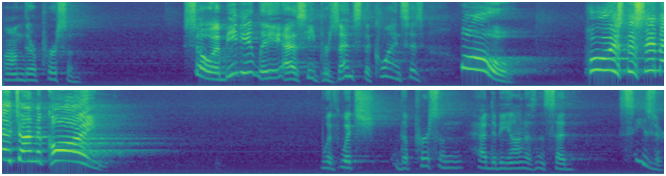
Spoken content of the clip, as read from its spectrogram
on their person. So immediately as he presents the coin, says, Oh, who is this image on the coin? With which the person had to be honest and said, Caesar.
